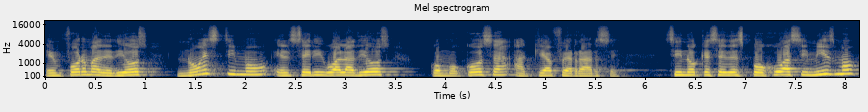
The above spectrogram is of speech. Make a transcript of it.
en forma de Dios, no estimó el ser igual a Dios como cosa a que aferrarse, sino que se despojó a sí mismo,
